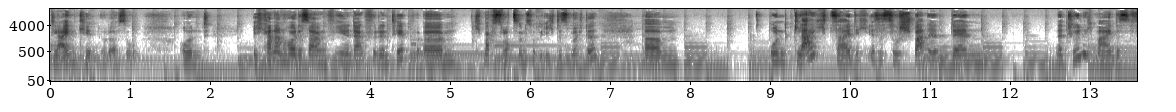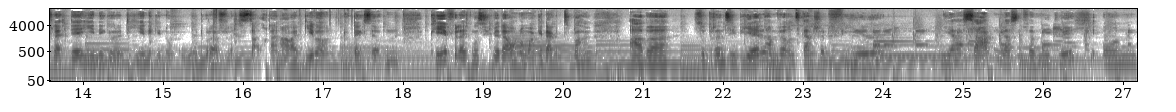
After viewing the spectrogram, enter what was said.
Kleinkind oder so. Und ich kann dann heute sagen, vielen Dank für den Tipp. Ähm, ich mache es trotzdem so, wie ich das möchte. Ähm, und gleichzeitig ist es so spannend, denn natürlich meint es vielleicht derjenige oder diejenige nur gut oder vielleicht ist es auch dein Arbeitgeber und du denkst ja, hm, okay, vielleicht muss ich mir da auch nochmal Gedanken zu machen. Aber so prinzipiell haben wir uns ganz schön viel ja, sagen lassen vermutlich und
